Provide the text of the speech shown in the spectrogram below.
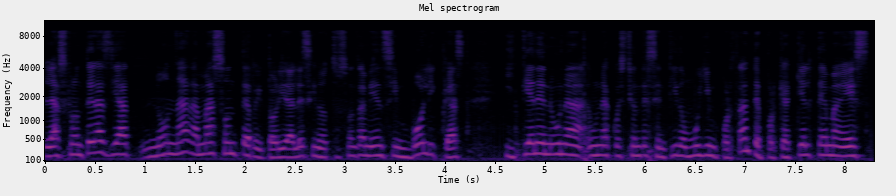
las fronteras ya no nada más son territoriales, sino son también simbólicas y tienen una, una cuestión de sentido muy importante, porque aquí el tema es,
